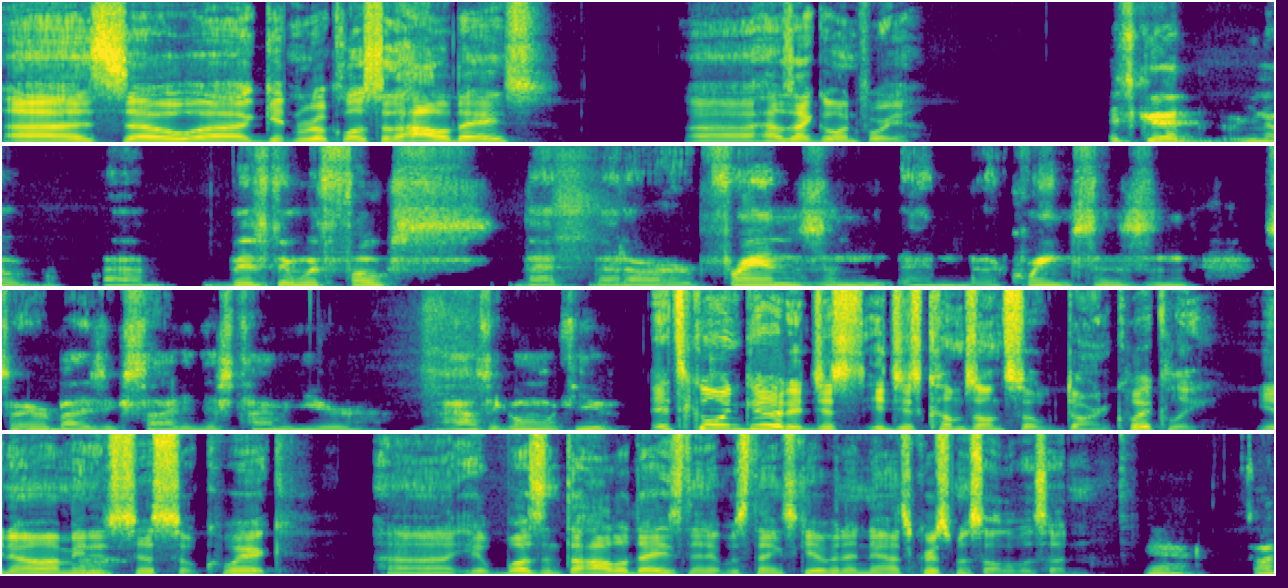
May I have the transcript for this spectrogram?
Uh, so uh, getting real close to the holidays. Uh, how's that going for you? It's good, you know, uh, visiting with folks that that are friends and and acquaintances, and so everybody's excited this time of year. How's it going with you? It's going good. It just it just comes on so darn quickly. You know, I mean, it's just so quick. Uh, it wasn't the holidays, then it was Thanksgiving, and now it's Christmas all of a sudden. Yeah, so,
